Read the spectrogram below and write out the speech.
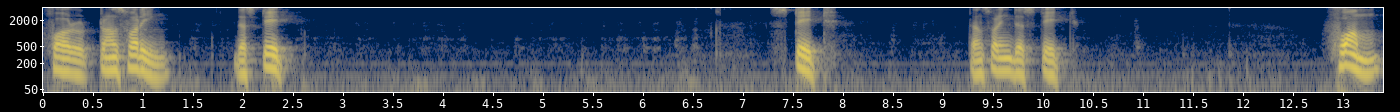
for transferring the state state transferring the state from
